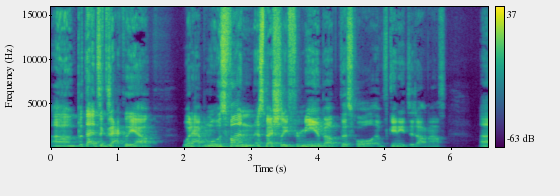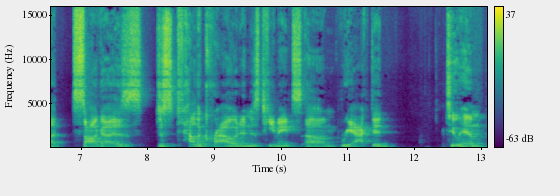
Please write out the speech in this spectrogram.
Um, but that's exactly how what happened. What was fun, especially for me, about this whole Evgeny Dadonov uh, saga is just how the crowd and his teammates um, reacted to him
